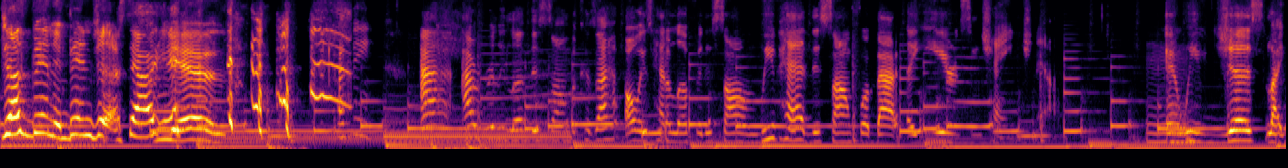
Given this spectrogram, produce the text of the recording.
Just been and been just out here. Yes. I think I I really love this song because I always had a love for this song. We've had this song for about a year and some change now. Mm. And we've just like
